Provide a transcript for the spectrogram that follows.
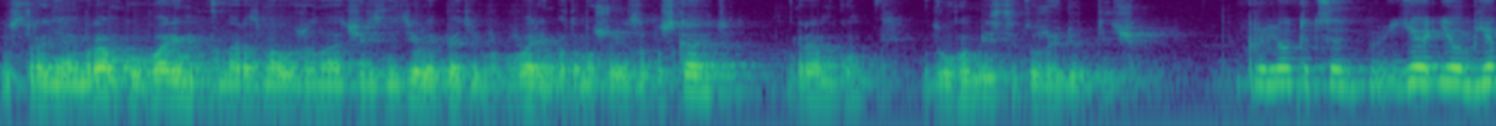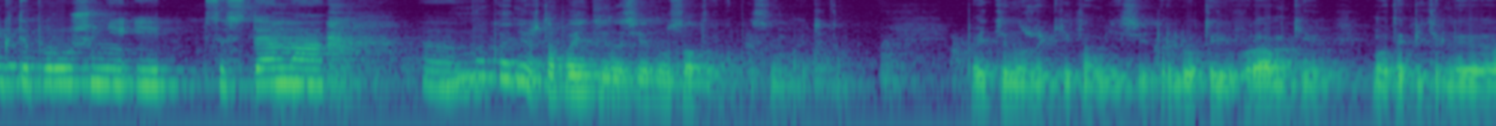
устраняем рамку, варим, она разморожена, через неделю опять варим, потому что ее запускают, рамку. В другом месте тоже идет течь. Прильоти це є і об'єкти порушені, і система. Ну, конечно, пойти на Северную Салтовку поснимать там пойти на жуки, там есть и прилеты и в рамки, ну, отопительные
